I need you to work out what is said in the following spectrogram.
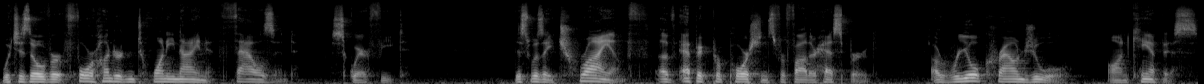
which is over 429,000 square feet. This was a triumph of epic proportions for Father Hesburgh, a real crown jewel on campus.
